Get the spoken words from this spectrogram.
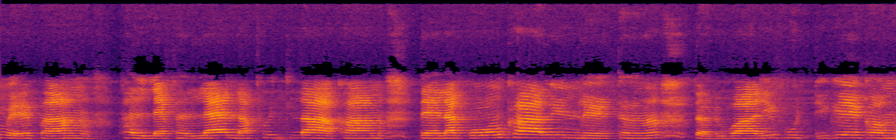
वेळ फार खाल्ल्या खाल्ल्याला फुटला खाम. त्याला कोण खालीन लेखन तरवारी फुटी गे कम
